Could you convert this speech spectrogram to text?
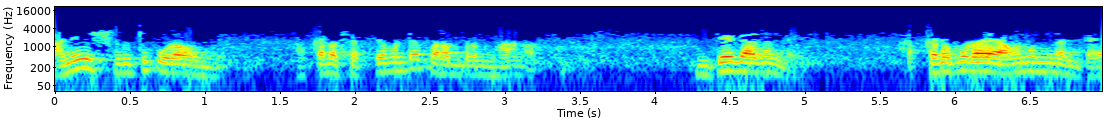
అని శృతి కూడా ఉంది. అక్కడ సత్యం అంటే పరబ్రహ్మ అని అర్థం. ఇంతే కాదండి. అక్కడ కూడా ఏమనుందంటే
